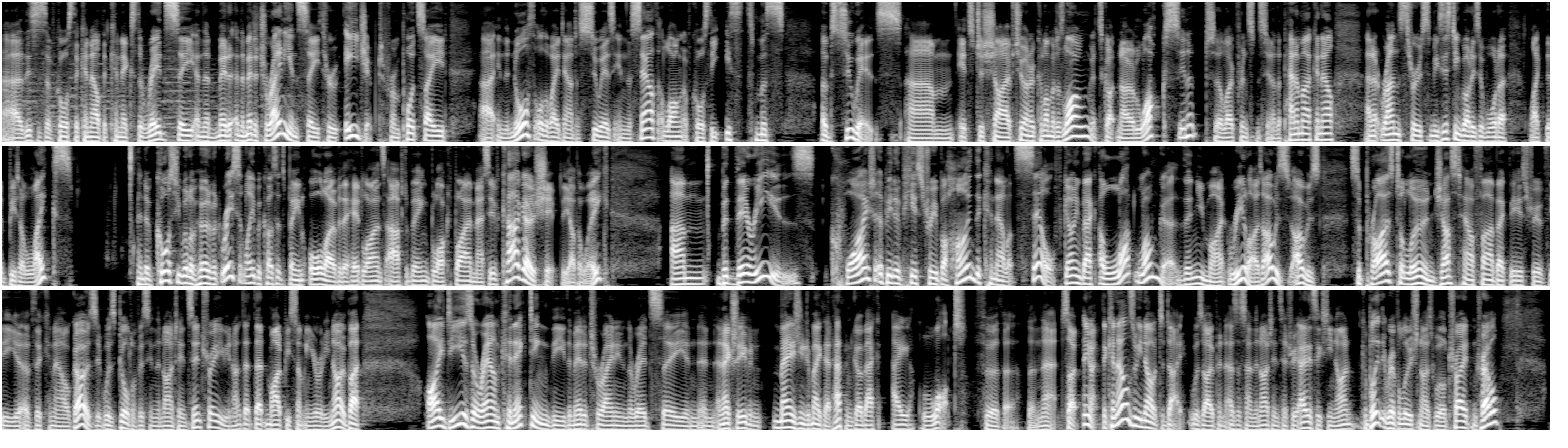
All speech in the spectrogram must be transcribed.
Uh, this is, of course, the canal that connects the Red Sea and the, Med- and the Mediterranean Sea through Egypt, from Port Said uh, in the north all the way down to Suez in the south, along, of course, the Isthmus of Suez. Um, it's just shy of 200 kilometers long. It's got no locks in it, so like, for instance, you know, the Panama Canal, and it runs through some existing bodies of water like the Bitter Lakes. And of course, you will have heard of it recently because it's been all over the headlines after being blocked by a massive cargo ship the other week. Um, but there is quite a bit of history behind the canal itself, going back a lot longer than you might realise. I was I was surprised to learn just how far back the history of the of the canal goes. It was built obviously in the 19th century. You know that that might be something you already know, but ideas around connecting the, the Mediterranean and the Red Sea and, and, and actually even managing to make that happen go back a lot further than that. So, anyway, the canal as we know it today was opened, as I say, in the 19th century, 1869, completely revolutionized world trade and travel.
